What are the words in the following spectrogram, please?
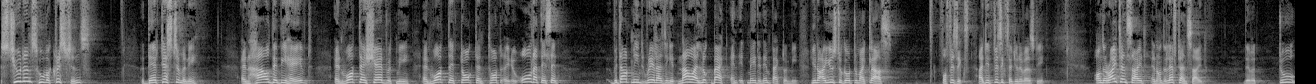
students who were Christians, their testimony and how they behaved and what they shared with me and what they talked and taught, uh, all that they said, without me realizing it, now I look back and it made an impact on me. You know, I used to go to my class for physics. I did physics at university. On the right hand side and on the left hand side, there were two,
